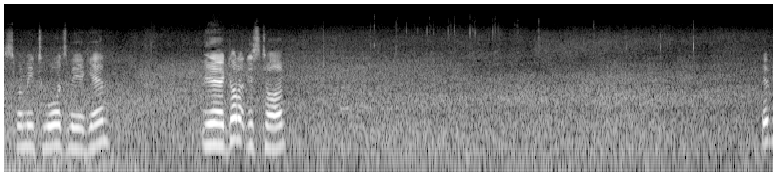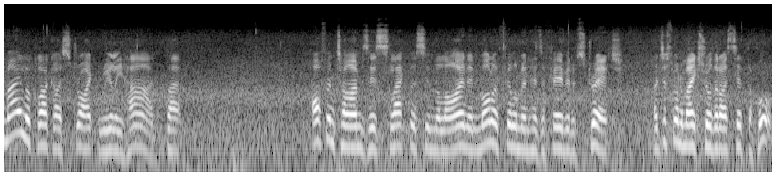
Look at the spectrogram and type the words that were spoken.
Swimming towards me again. Yeah, got it this time. It may look like I strike really hard, but oftentimes there's slackness in the line and monofilament has a fair bit of stretch. I just want to make sure that I set the hook.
